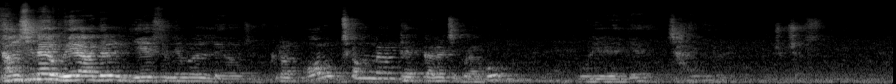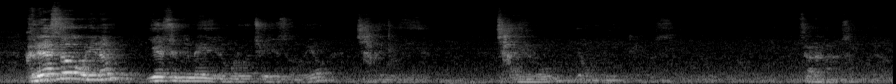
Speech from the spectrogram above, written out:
당신의 외아들 예수님을 내어주는 그런 엄청난 대가를 지불하고 우리에게 주셨습니다. 그래서 우리는 예수님의 이름으로 죄에서 놓여 자유의 자유로운 영혼이 되었습니다. 사랑하는 성도 여러분,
